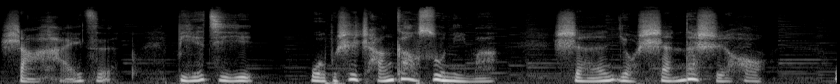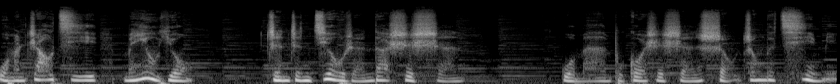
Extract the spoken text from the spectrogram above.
傻孩子，别急，我不是常告诉你吗？神有神的时候，我们着急没有用。真正救人的是神，我们不过是神手中的器皿。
